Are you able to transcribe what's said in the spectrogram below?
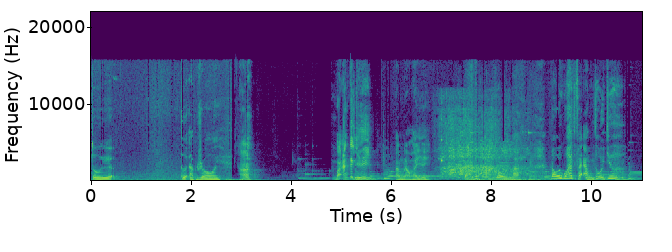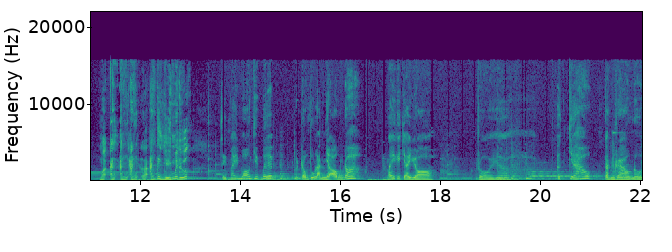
Tôi Tôi ăn rồi. Hả? Bà ăn cái gì? Ăn nào hay vậy? Đã nói ăn rồi mà Đói quá thì phải ăn thôi chứ. Mà ăn ăn ăn là ăn cái gì mới được? Thì mấy món dưới bếp Rồi trong tủ lạnh nhà ông đó. Mấy cái chả giò Rồi à, ít cháo cành rau nữa.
